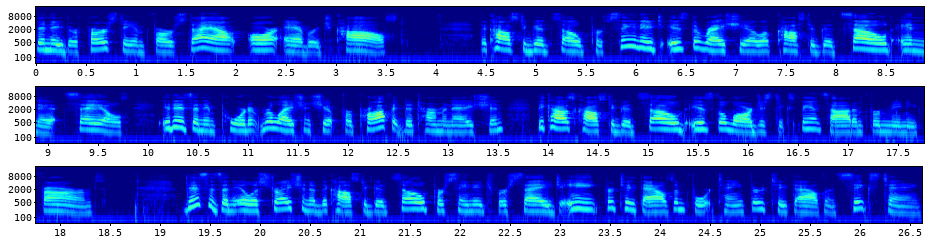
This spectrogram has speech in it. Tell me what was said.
than either first in, first out or average cost. The cost of goods sold percentage is the ratio of cost of goods sold and net sales. It is an important relationship for profit determination because cost of goods sold is the largest expense item for many firms. This is an illustration of the cost of goods sold percentage for Sage Inc. for 2014 through 2016.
